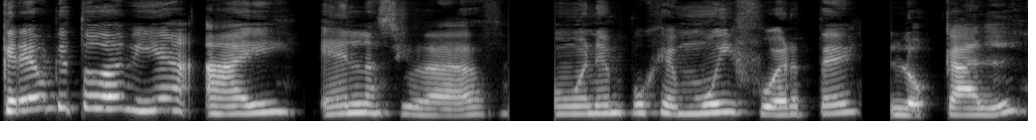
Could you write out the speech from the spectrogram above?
Creo que todavía hay en la ciudad un empuje muy fuerte local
